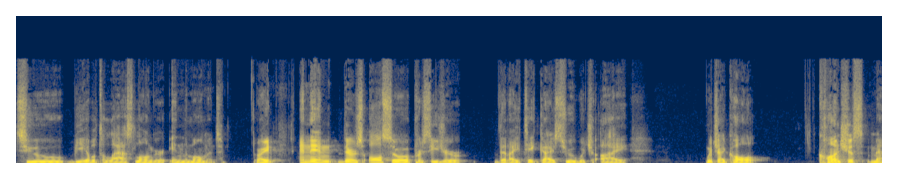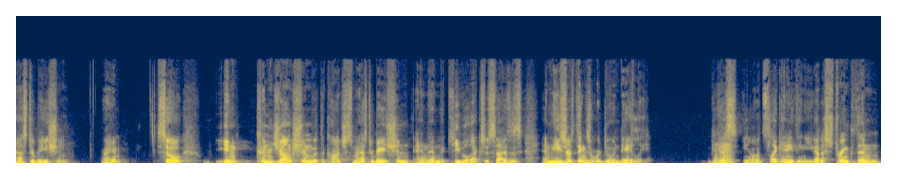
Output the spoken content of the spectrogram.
to be able to last longer in the moment, right? And then there's also a procedure that I take guys through, which I which I call conscious masturbation, right? So, in conjunction with the conscious masturbation and then the Kegel exercises, and these are things that we're doing daily. Because you know it's like anything you got to strengthen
